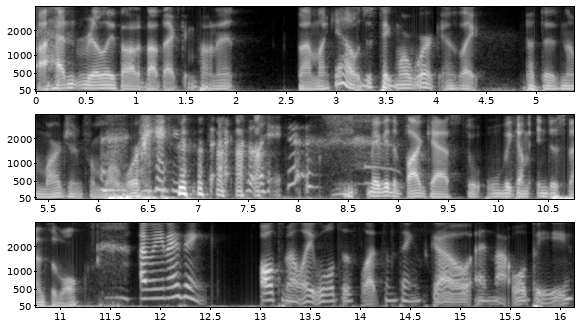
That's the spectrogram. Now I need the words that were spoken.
I hadn't really thought about that component. But I'm like, yeah, we'll just take more work. And it's like, but there's no margin for more work. exactly. Maybe the podcast will become indispensable. I mean, I think ultimately we'll just let some things go and that will be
